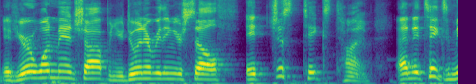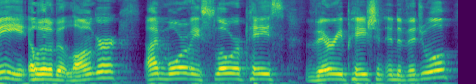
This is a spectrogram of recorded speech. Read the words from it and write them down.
If you're a one man shop and you're doing everything yourself, it just takes time. And it takes me a little bit longer. I'm more of a slower pace, very patient individual.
